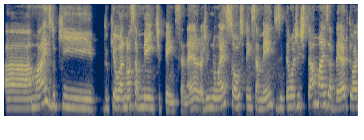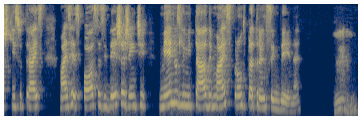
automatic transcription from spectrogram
a mais do que do que a nossa mente pensa, né? A gente não é só os pensamentos, então a gente está mais aberto. Eu acho que isso traz mais respostas e deixa a gente menos limitado e mais pronto para transcender, né? Uhum.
